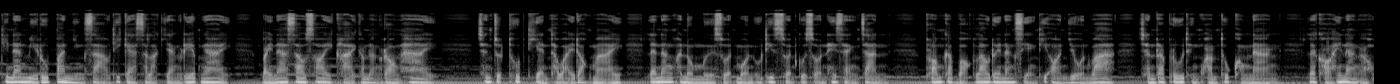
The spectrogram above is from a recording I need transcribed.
ที่นั่นมีรูปปั้นหญิงสาวที่แกะสลักอย่างเรียบง่าย ใบหน้าเศร้าส้อยคล้ายกำลังร้องไห้ ฉันจุดธูปเทียนถวายดอกไม้ และนั่งพนมมือสวดมนต์อุทิศส่วนกุศลให้แสงจันทร์พร้อมกับบอกเล่าด้วยน้ำเสียงที่อ่อนโยนว่า ฉันรับรู้ถึงความทุกข์ของนาง และขอให้นางอโห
